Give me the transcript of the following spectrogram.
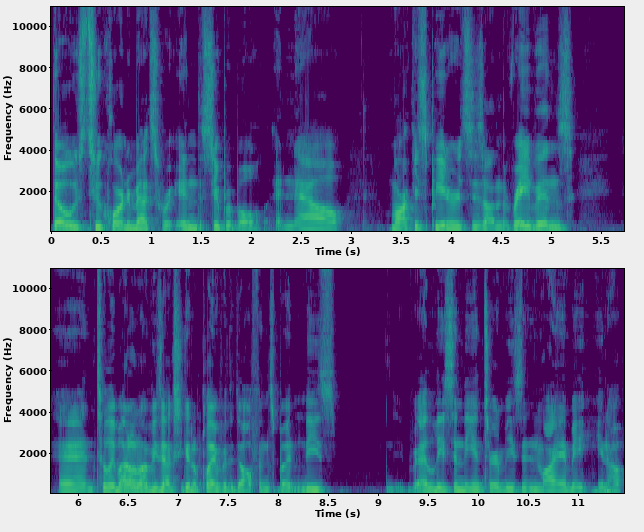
those two cornerbacks were in the Super Bowl, and now Marcus Peters is on the Ravens, and Talib. I don't know if he's actually going to play for the Dolphins, but he's at least in the interim, he's in Miami. You know.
